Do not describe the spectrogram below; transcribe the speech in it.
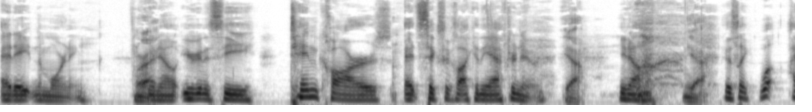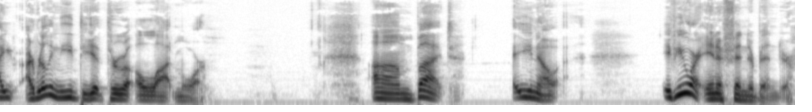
at eight in the morning. Right. You know, you're going to see 10 cars at six o'clock in the afternoon. Yeah. You know, Yeah. it's like, well, I, I really need to get through a lot more. Um, but you know, if you are in a fender bender,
